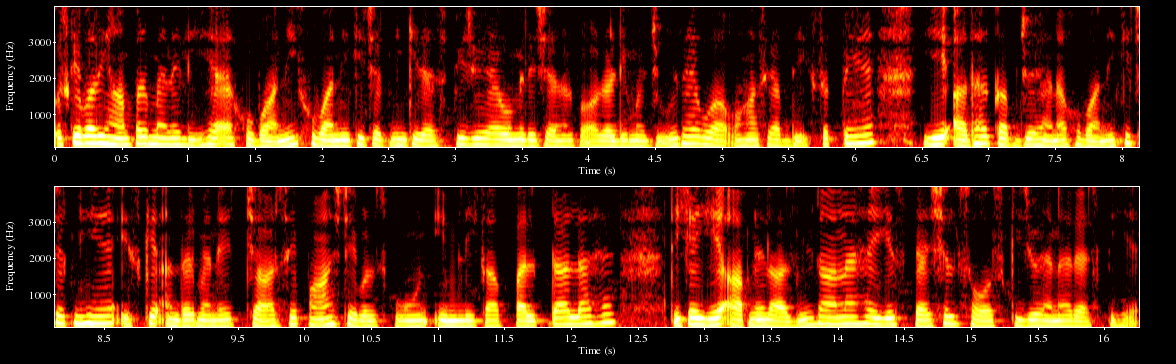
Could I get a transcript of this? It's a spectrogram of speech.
उसके बाद यहाँ पर मैंने ली है खुबानी। खुबानी की चटनी की रेसिपी जो है वो मेरे चैनल पर ऑलरेडी मौजूद है। वो वहाँ से आप देख सकते हैं। ये आधा कप जो है ना खुबानी की चटनी है। इसके अंदर मैंने चार से पाँच टेबल स्पून इमली का पल्प डाला है। ठीक है, ये आपने लाजमी डालना है। ये स्पेशल सॉस की जो है ना रेसिपी है।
